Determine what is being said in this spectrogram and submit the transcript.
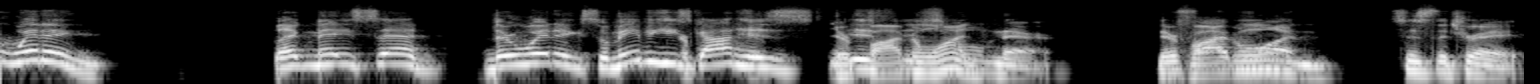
winning. Like May said, they're winning. So maybe he's got his. they're his- five and one. there. They're Five five, and and one since the trade.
